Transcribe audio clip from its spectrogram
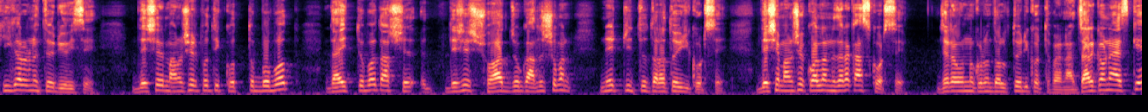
কী কারণে তৈরি হয়েছে? দেশের মানুষের প্রতি কর্তব্যবোধ, দায়িত্ববোধ আর দেশের সহায়যোগ্য আদর্শবান নেতৃত্ব তারা তৈরি করছে। দেশের মানুষের কল্যাণে তারা কাজ করছে, যারা অন্য কোনো দল তৈরি করতে পারে না। যার কারণে আজকে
